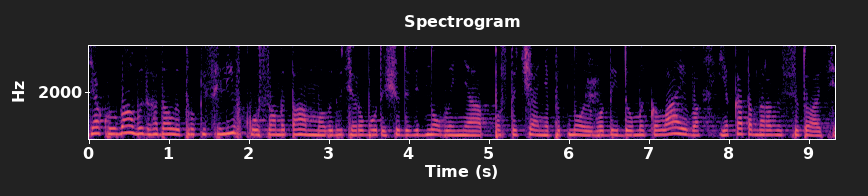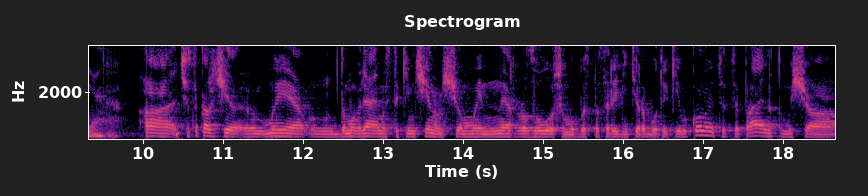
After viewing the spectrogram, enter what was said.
Дякую вам. Ви згадали про Киселівку. Саме там ведуться роботи щодо відновлення постачання питної води до Миколаєва. Яка там наразі ситуація? А чесно кажучи, ми домовляємось таким чином, що ми не розголошуємо безпосередньо ті роботи, які виконуються. Це правильно, тому що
